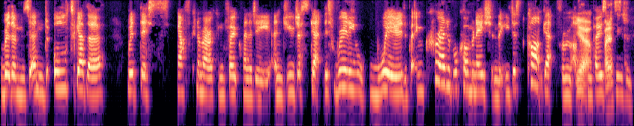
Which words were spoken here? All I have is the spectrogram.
rhythms, and all together with this African American folk melody, and you just get this really weird but incredible combination that you just can't get from other yeah. Composers, I think it's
